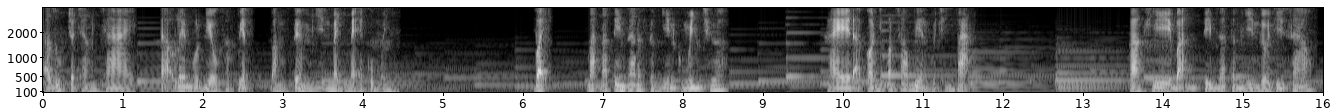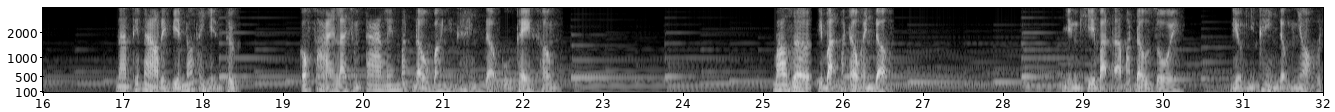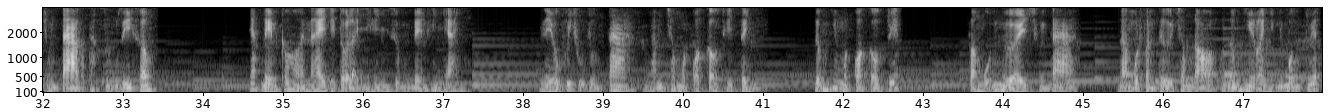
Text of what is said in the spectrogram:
đã giúp cho chàng trai tạo lên một điều khác biệt bằng tầm nhìn mạnh mẽ của mình. Vậy, bạn đã tìm ra được tầm nhìn của mình chưa? Hay đã có những con sao biển của chính bạn? Và khi bạn tìm ra tầm nhìn rồi thì sao? Làm thế nào để biến nó thành hiện thực? Có phải là chúng ta nên bắt đầu bằng những cái hành động cụ thể không? Bao giờ thì bạn bắt đầu hành động? Nhưng khi bạn đã bắt đầu rồi liệu những hành động nhỏ của chúng ta có tác dụng gì không? Nhắc đến câu hỏi này thì tôi lại hình dung đến hình ảnh. Nếu vũ trụ chúng ta nằm trong một quả cầu thủy tinh, giống như một quả cầu tuyết, và mỗi người chúng ta là một phần tử trong đó giống như là những cái bông tuyết,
